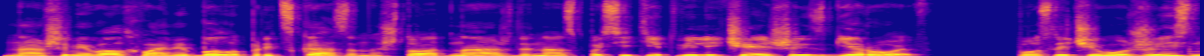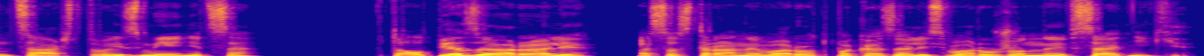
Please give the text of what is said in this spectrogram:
Нашими волхвами было предсказано, что однажды нас посетит величайший из героев, после чего жизнь царства изменится. В толпе заорали, а со стороны ворот показались вооруженные всадники.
